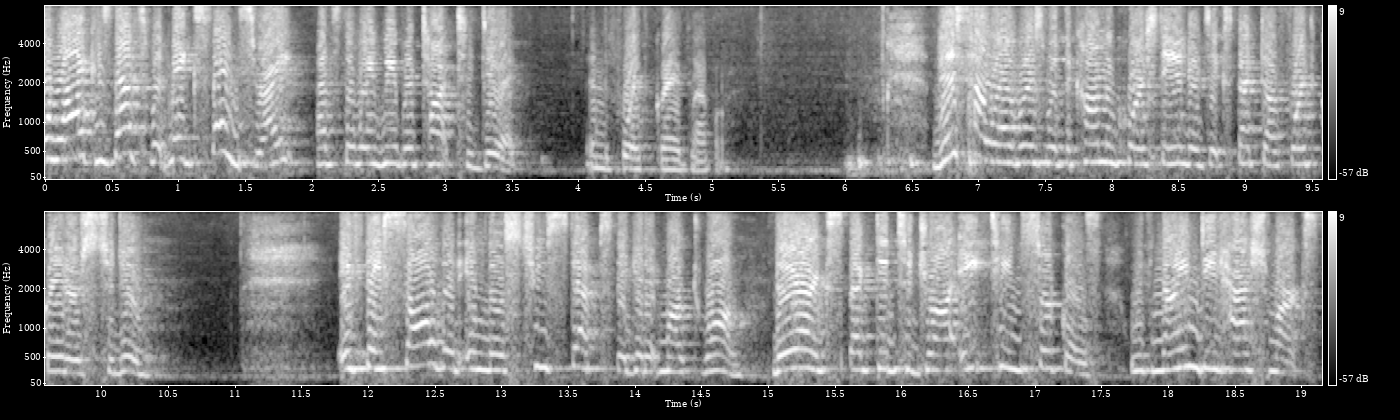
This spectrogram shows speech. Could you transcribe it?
Why? Because that's what makes sense, right? That's the way we were taught to do it in the fourth grade level. This, however, is what the Common Core standards expect our fourth graders to do. If they solve it in those two steps, they get it marked wrong. They are expected to draw 18 circles with 90 hash marks,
